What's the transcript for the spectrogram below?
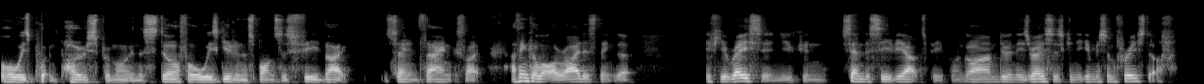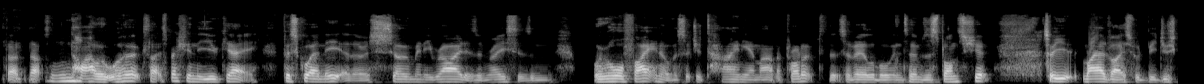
always putting posts promoting the stuff, always giving the sponsors feedback, saying thanks. Like, I think a lot of riders think that if you're racing, you can send a CV out to people and go, oh, "I'm doing these races. Can you give me some free stuff?" That mm-hmm. that's not how it works. Like especially in the UK, per square meter, there are so many riders and races, and we're all fighting over such a tiny amount of product that's available in terms of sponsorship. So you, my advice would be just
